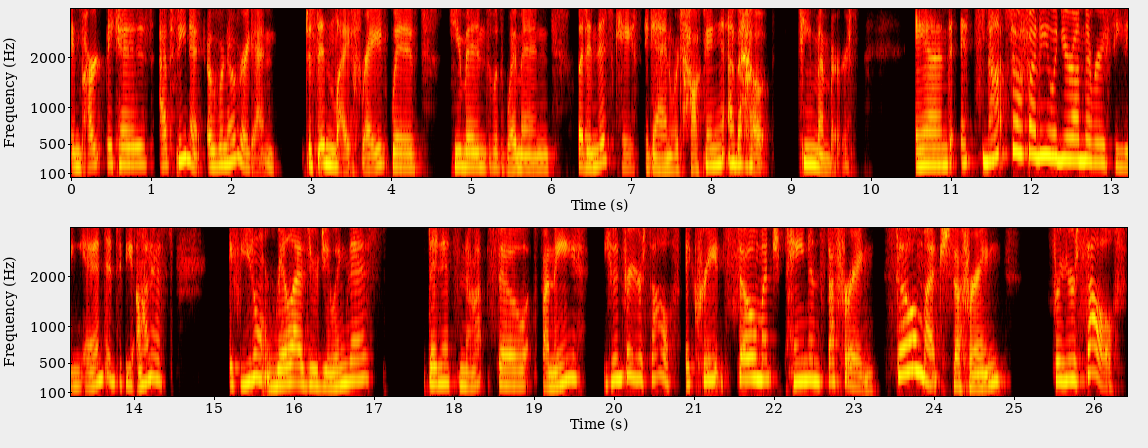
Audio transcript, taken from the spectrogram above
in part because I've seen it over and over again, just in life, right? With humans, with women. But in this case, again, we're talking about team members. And it's not so funny when you're on the receiving end. And to be honest, if you don't realize you're doing this, then it's not so funny, even for yourself. It creates so much pain and suffering, so much suffering for yourself.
